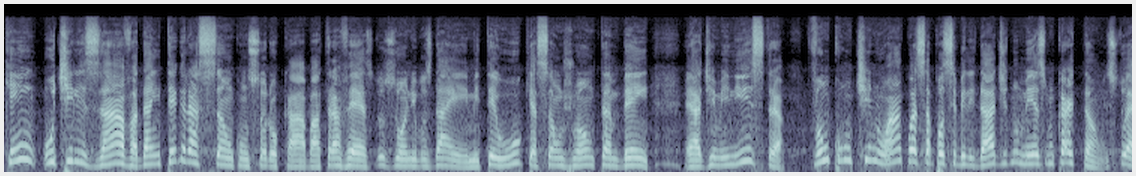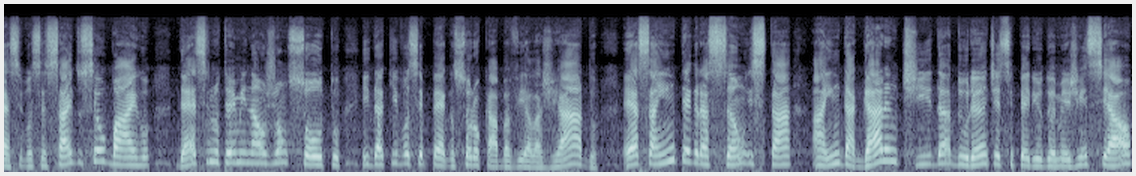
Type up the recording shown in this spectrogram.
quem utilizava da integração com Sorocaba através dos ônibus da MTU, que a São João também é, administra, vão continuar com essa possibilidade no mesmo cartão. Isto é, se você sai do seu bairro, desce no terminal João Souto e daqui você pega Sorocaba via Lajeado, essa integração está ainda garantida durante esse período emergencial.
